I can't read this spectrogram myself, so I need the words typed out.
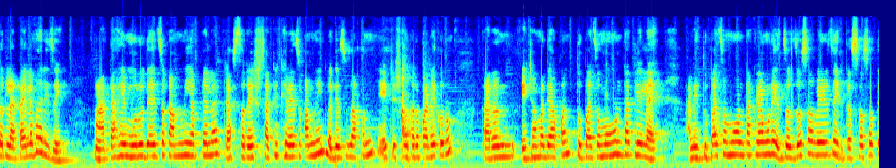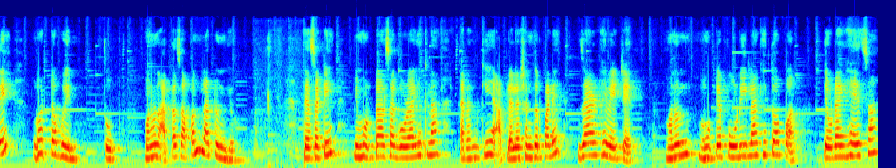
तर लाटायला भारी जाईल. मग आता हे मुरू द्यायचं काम नाही आपल्याला. जास्त रेस्टसाठी ठेवायचं काम नाही. लगेचच आपण याचे शंकरपाळे करू. कारण याच्यामध्ये आपण तुपाचं मोहन टाकलेलं आहे. आणि तुपाचं मोहन टाकल्यामुळे जसजसा वेळ जाईल तसं तसं ते घट्ट होईल तूप. म्हणून आताच आपण लाटून घेऊ. त्यासाठी मी मोठा असा गोळा घेतला कारण की आपल्याला शंकरपाडे जाळ ठेवायचे आहेत. म्हणून मोठ्या पोळीला घेतो आपण तेवढा घ्यायचा.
